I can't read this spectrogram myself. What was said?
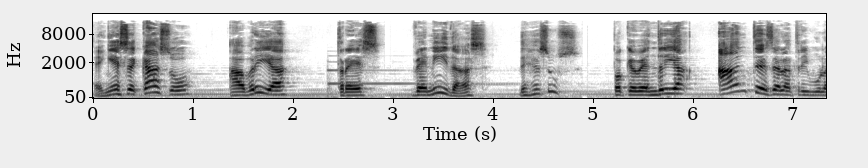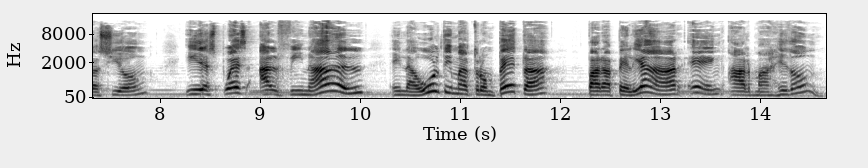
En ese caso, habría tres venidas de Jesús porque vendría antes de la tribulación y después al final, en la última trompeta, para pelear en Armagedón.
